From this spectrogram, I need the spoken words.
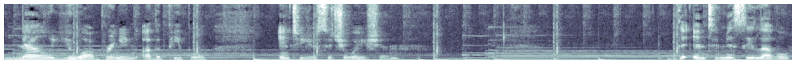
now you are bringing other people into your situation. The intimacy level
